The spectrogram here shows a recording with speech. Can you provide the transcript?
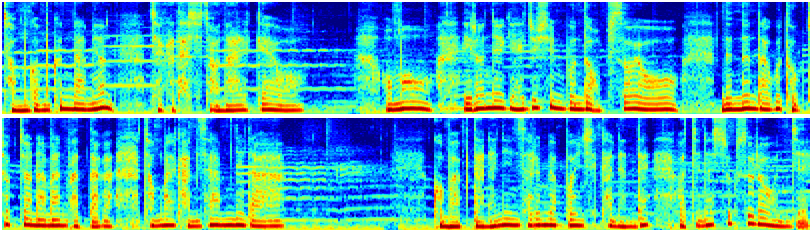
점검 끝나면 제가 다시 전화할게요. 어머, 이런 얘기 해주신 분도 없어요. 늦는다고 독촉 전화만 받다가 정말 감사합니다. 고맙다는 인사를 몇 번씩 하는데 어찌나 쑥스러운지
